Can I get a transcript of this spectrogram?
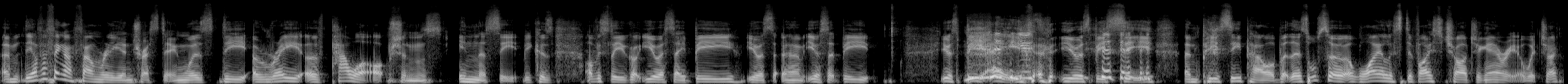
Um, the other thing I found really interesting was the array of power options in the seat, because obviously you've got USA B, US, um, USB. USB A, USB C, and PC power, but there's also a wireless device charging area, which, I, to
